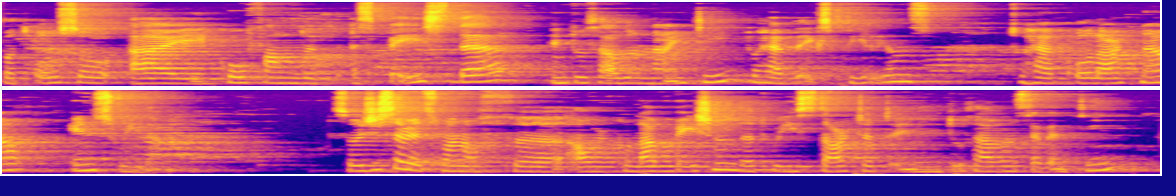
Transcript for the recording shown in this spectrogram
but also I co-founded a space there in 2019 to have the experience to have All Art Now in Sweden. So Register is one of uh, our collaboration that we started in 2017.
